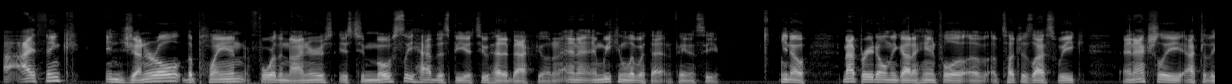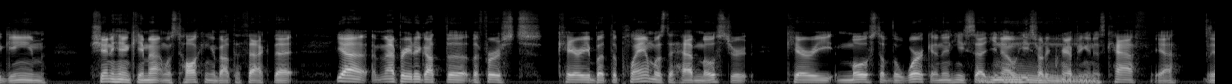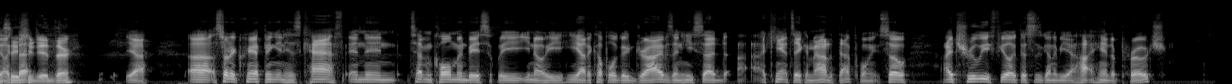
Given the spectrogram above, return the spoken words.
I think in general, the plan for the Niners is to mostly have this be a two headed backfield, and, and and we can live with that in fantasy. You know, Matt Breida only got a handful of, of touches last week, and actually after the game, Shanahan came out and was talking about the fact that yeah, Matt Breida got the the first carry, but the plan was to have Mostert carry most of the work, and then he said, you know, he started cramping in his calf. Yeah, you like See what you did there. Yeah. Uh, started cramping in his calf, and then Tevin Coleman basically, you know, he, he had a couple of good drives, and he said, I I can't take him out at that point. So I truly feel like this is going to be a hot hand approach.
